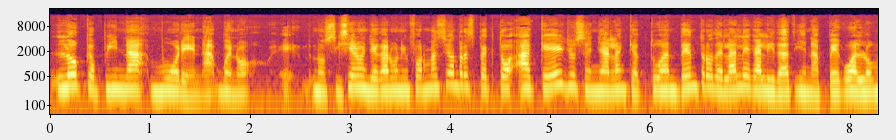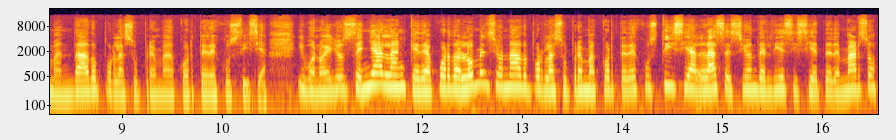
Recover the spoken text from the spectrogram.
lo que opina Morena. Bueno, eh, nos hicieron llegar una información respecto a que ellos señalan que actúan dentro de la legalidad y en apego a lo mandado por la Suprema Corte de Justicia. Y bueno, ellos señalan que de acuerdo a lo mencionado por la Suprema Corte de Justicia, la sesión del 17 de marzo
